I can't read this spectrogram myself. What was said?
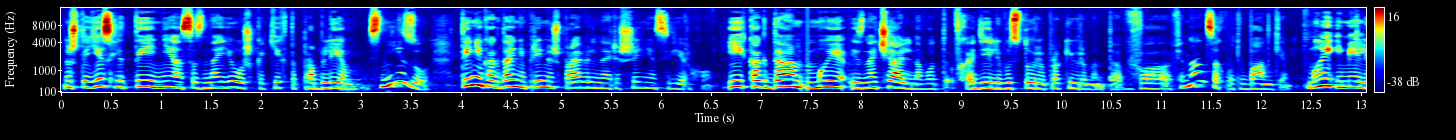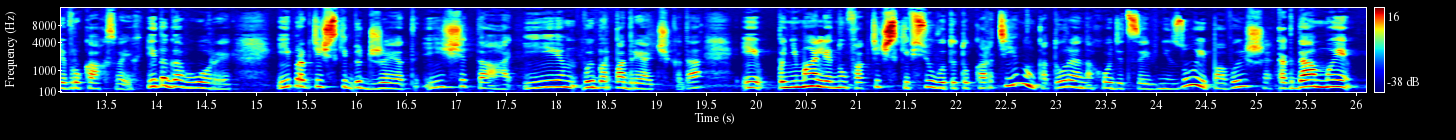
Потому что если ты не осознаешь каких-то проблем снизу, ты никогда не примешь правильное решение сверху. И когда мы изначально вот входили в историю прокюрмента в финансах, вот в банке, мы имели в руках своих и договоры, и практически бюджет, и счета, и выбор подрядчика, да, и понимали, ну, фактически всю вот эту картину, которая находится и внизу, и повыше. Когда мы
